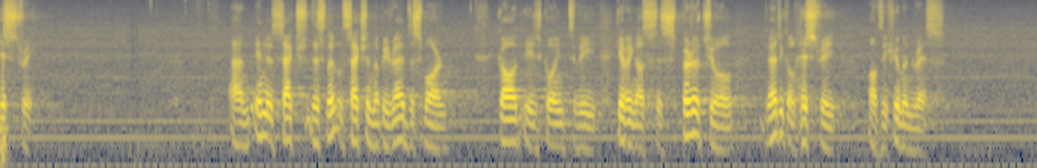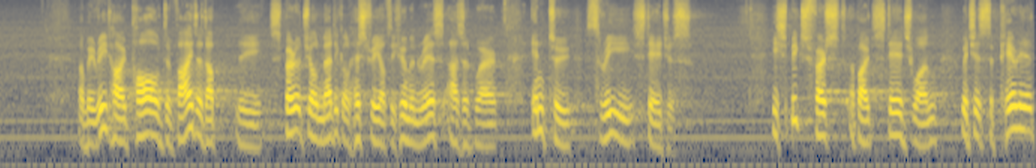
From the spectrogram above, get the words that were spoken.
history. And in this, section, this little section that we read this morning, God is going to be giving us a spiritual medical history of the human race. And we read how Paul divided up the spiritual medical history of the human race, as it were, into three stages. He speaks first about stage one, which is the period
